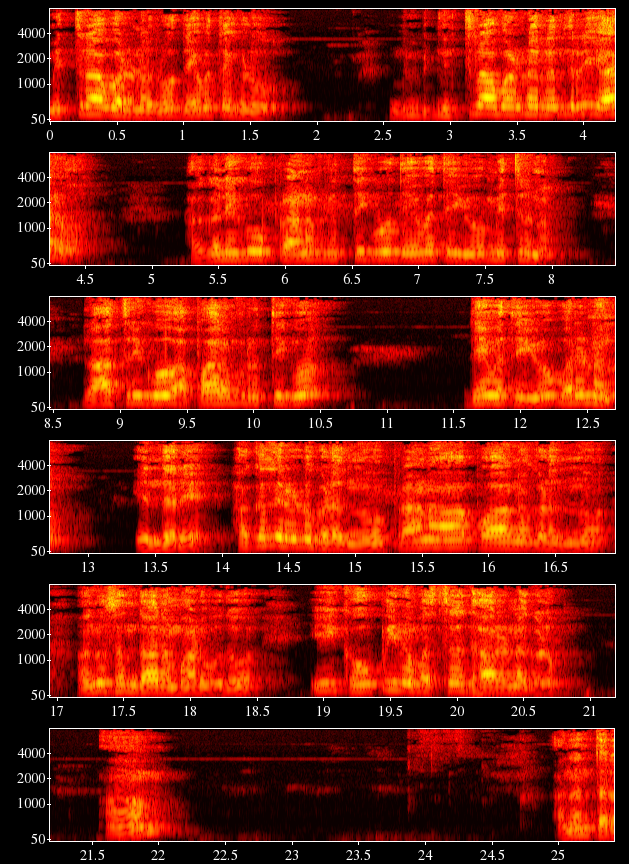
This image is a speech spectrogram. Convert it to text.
ಮಿತ್ರಾವರ್ಣರು ದೇವತೆಗಳು. ಮಿತ್ರಾವರ್ಣರೆಂದರೆ ಯಾರು? ಹಗಲಿಗೂ ಪ್ರಾಣವೃತ್ತಿಗೂ ದೇವತೆಯು ಮಿತ್ರನು. ರಾತ್ರಿಗೂ ಅಪಾರ ವೃತ್ತಿಗೂ ದೇವತೆಯು ವರ್ಣನು. ಎಂದರೆ ಹಗಲಿರಳುಗಳನ್ನು ಪ್ರಾಣಾಪಾನಗಳನ್ನು ಅನುಸಂಧಾನ ಮಾಡುವುದು ಈ ಕೌಪಿನ ವಸ್ತ್ರಧಾರಣಗಳು. ಆಂ. ಅನಂತರ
